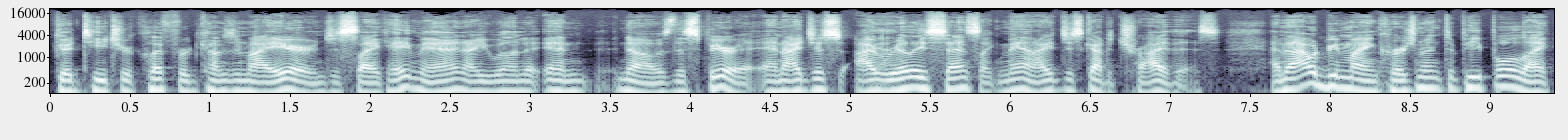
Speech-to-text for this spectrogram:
good teacher Clifford comes in my ear and just like, hey man, are you willing to? And no, it was the Spirit. And I just, I really sense like, man, I just got to try this. And that would be my encouragement to people, like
